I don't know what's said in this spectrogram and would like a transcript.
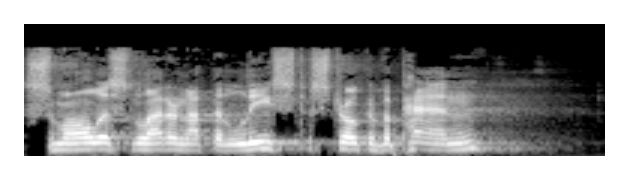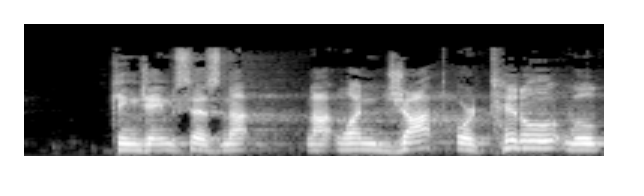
smallest letter, not the least stroke of a pen. King James says, Not not one jot or tittle will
